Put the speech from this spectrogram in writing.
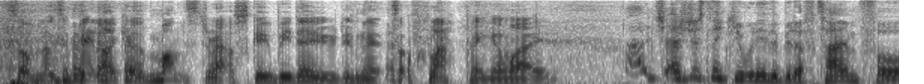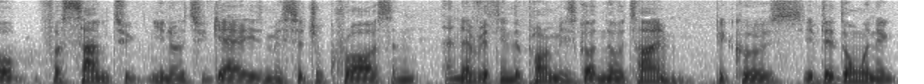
sort of looks a bit like a monster out of Scooby Doo, didn't it? Sort of flapping away. I just think he would need a bit of time for, for Sam to you know to get his message across and, and everything. The problem is he's got no time because if they don't win it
